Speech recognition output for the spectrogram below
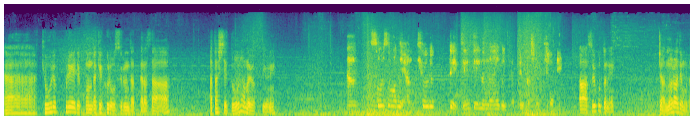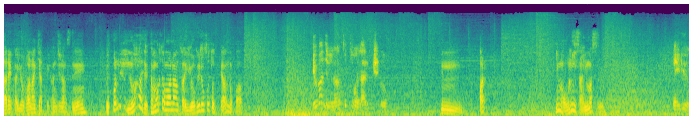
あー、協力プレイでこんだけ苦労するんだったらさ、果たしてどうなのよっていうね。あそもそもね、あの協力プレイ前提の難易度になってるかしらね。ああ、そういうことね。じゃあ、野良でも誰か呼ばなきゃって感じなんですね。これノアでたまたまなんか呼べることってあんのか？呼ばんでもなんとかはなるけど、うん。あれ？今お兄さんいます？いるよ。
